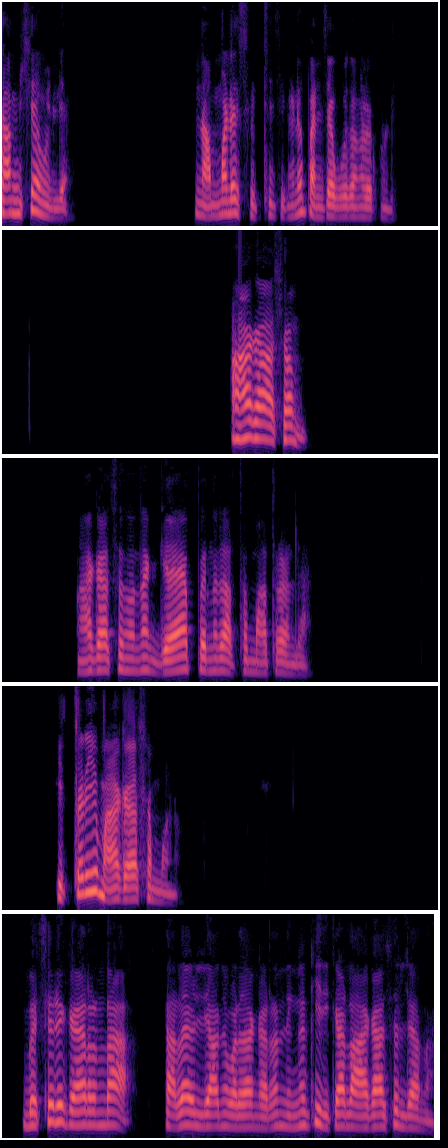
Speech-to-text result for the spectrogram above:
സംശയമില്ല നമ്മളെ സൃഷ്ടിച്ചിരിക്കുന്നത് പഞ്ചഭൂതങ്ങളെ കൊണ്ട് ആകാശം. ആകാശം എന്ന് പറഞ്ഞാൽ ഗ്യാപ്പ് എന്നുള്ള അർത്ഥം മാത്രമല്ല. ഇത്രയും ആകാശം വേണം. ബസ്സിൽ കയറേണ്ട സ്ഥലമില്ല എന്ന് പറയാൻ കാരണം നിങ്ങൾക്ക് ഇരിക്കാനുള്ള ആകാശം ഇല്ല എന്നാ.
